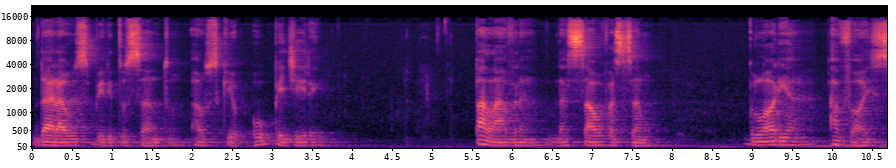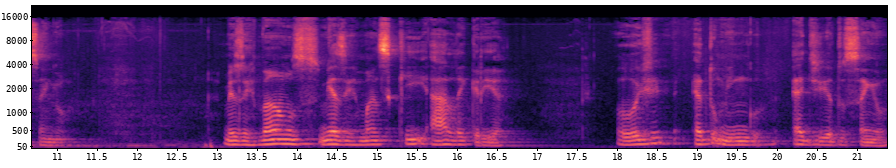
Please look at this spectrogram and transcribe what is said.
dará o Espírito Santo aos que o pedirem. Palavra da salvação. Glória a vós, Senhor. Meus irmãos, minhas irmãs, que alegria! Hoje é domingo, é dia do Senhor.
